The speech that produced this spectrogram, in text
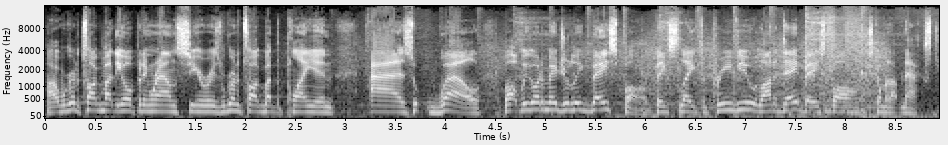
Uh, we're going to talk about the opening round series. We're going to talk about the play in as well. But we go to Major League Baseball. Big slate to preview. A lot of day baseball. It's coming up next.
